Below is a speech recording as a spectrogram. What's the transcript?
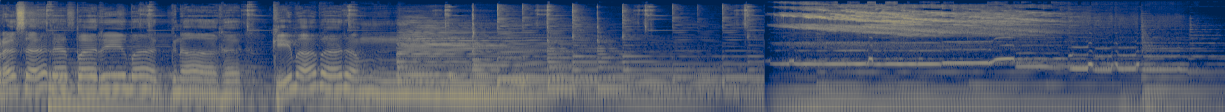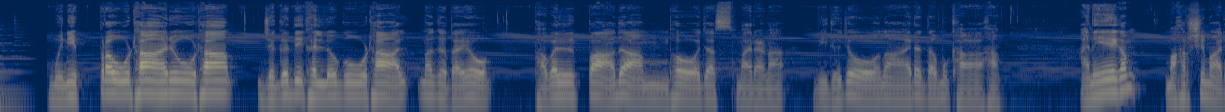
प्रसरपरिमग्नाः किमवरम् മുനിപ്രൗഢാരൂഢ ജഗതി ഖല്ലുഗൂഢാത്മകതയോ ഭവൽപാദാംഭോജസ്മരണ വിരുജോ നാരദമുഖാഹ അനേകം മഹർഷിമാർ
